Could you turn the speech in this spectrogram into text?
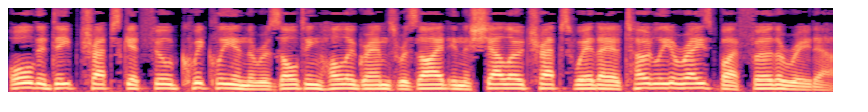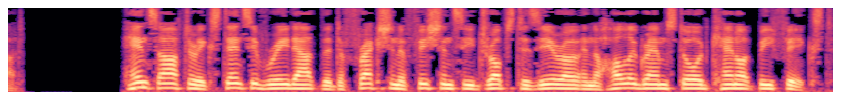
all the deep traps get filled quickly and the resulting holograms reside in the shallow traps where they are totally erased by further readout. Hence after extensive readout the diffraction efficiency drops to zero and the hologram stored cannot be fixed.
